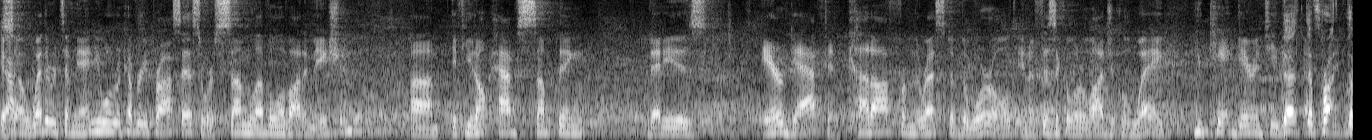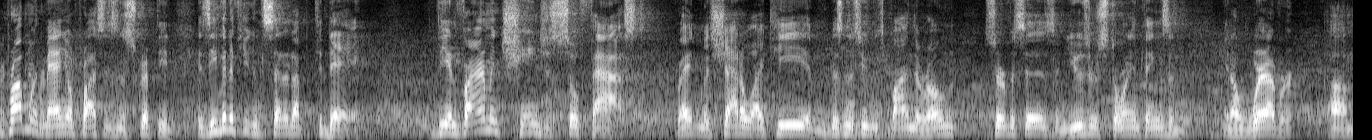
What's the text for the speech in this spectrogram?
Yeah. So whether it's a manual recovery process or some level of automation, um, if you don't have something that is air gapped and cut off from the rest of the world in a physical or logical way, you can't guarantee that. The, the, pro the problem with manual processes and scripting is even if you can set it up today, the environment changes so fast, right? And with shadow IT and business units buying their own services and users storing things and you know wherever, um,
